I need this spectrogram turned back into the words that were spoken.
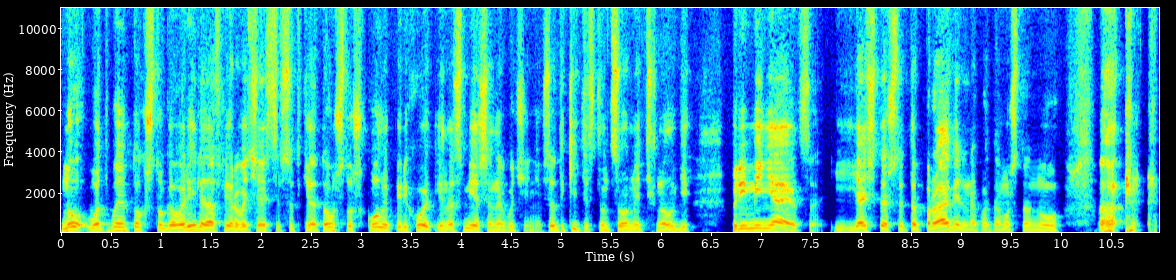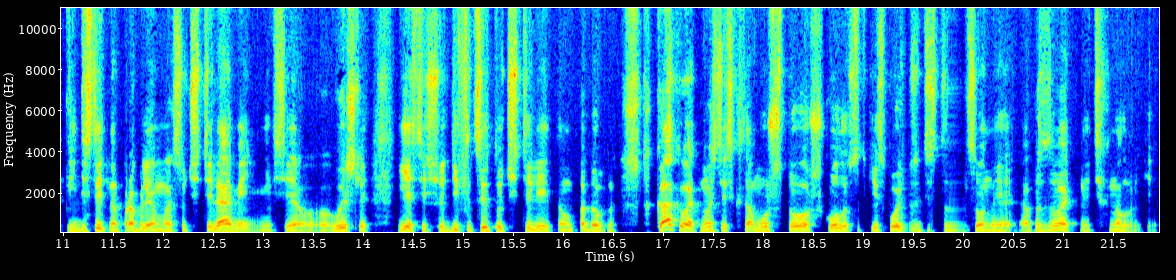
Ну, вот мы только что говорили да, в первой части все-таки о том, что школы переходят и на смешанное обучение. Все-таки дистанционные технологии применяются. И я считаю, что это правильно, потому что, ну, действительно проблемы с учителями, не все вышли, есть еще дефицит учителей и тому подобное. Как вы относитесь к тому, что школы все-таки используют дистанционные образовательные технологии?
